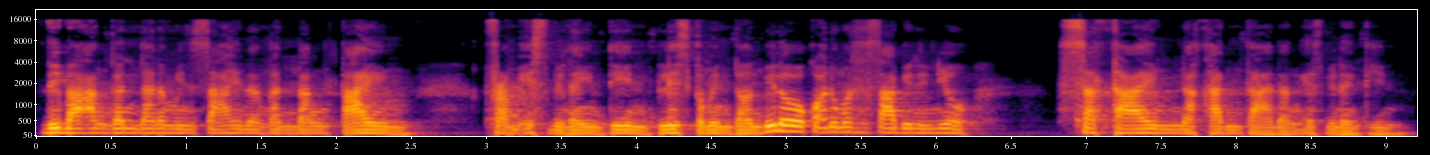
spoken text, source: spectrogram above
'Di ba ang ganda ng mensahe ng kantang time from SB19? Please comment down below kung ano masasabi ninyo sa time na kanta ng SB19.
